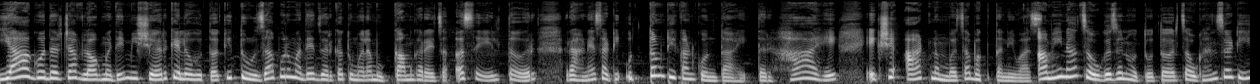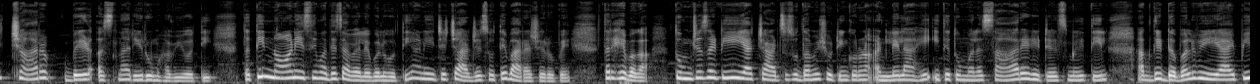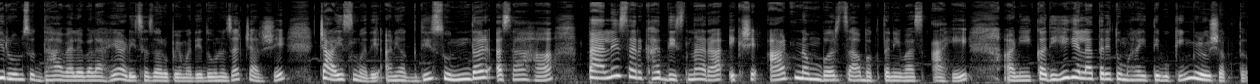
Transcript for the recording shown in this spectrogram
या अगोदरच्या व्लॉगमध्ये मी शेअर केलं होतं की तुळजापूरमध्ये जर का तुम्हाला मुक्काम करायचं असेल तर राहण्यासाठी उत्तम ठिकाण कोणतं आहे? तर हा आहे एकशे आठ नंबरचा भक्त निवास आम्ही ना चौघजण होतो तर चौघांसाठी चार बेड असणारी रूम हवी होती. तर ती नॉन ए सीमध्येच अवेलेबल होती आणि जे चार्जेस होते बाराशे रुपये. तर हे बघा तुमच्यासाठी या चार्टचं सुद्धा मी शूटिंग करून आणलेलं आहे. इथे तुम्हाला सारे डिटेल्स मिळतील. अगदी डबल व्ही आय पी रूमसुद्धा अवेलेबल आहे अडीच हजार रुपयेमध्ये दोन हजार चारशे चाळीसमध्ये. आणि अगदी सुंदर असा हा पॅलेससारखा दिसणारा एकशे आठ नंबरचा भक्तनिवास आहे. आणि कधीही गेला तरी तुम्हाला इथे बुकिंग मिळू शकतं.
